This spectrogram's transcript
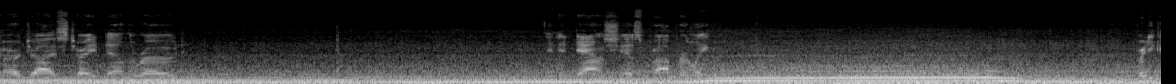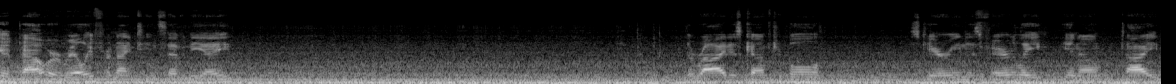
Car drives straight down the road. And it downshifts properly. Pretty good power really for 1978. The ride is comfortable. Steering is fairly, you know, tight.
